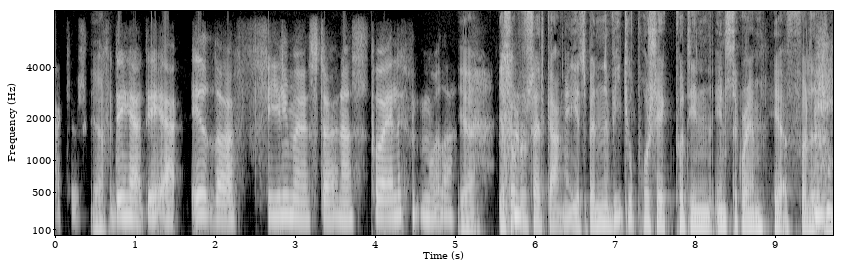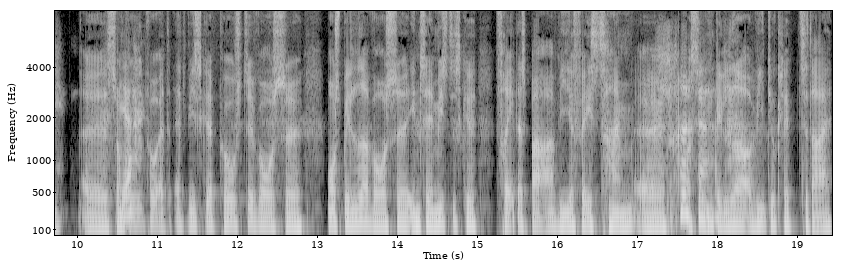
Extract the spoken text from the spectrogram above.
faktisk. Ja. For det her, det er æder filme os på alle måder. Ja. Jeg så, du satte gang i et spændende videoprojekt på din Instagram her forleden. øh, som ja. går ud på, at, at vi skal poste vores, øh, vores billeder, vores øh, interimistiske fredagsbarer via FaceTime øh, og sende billeder og videoklip til dig.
